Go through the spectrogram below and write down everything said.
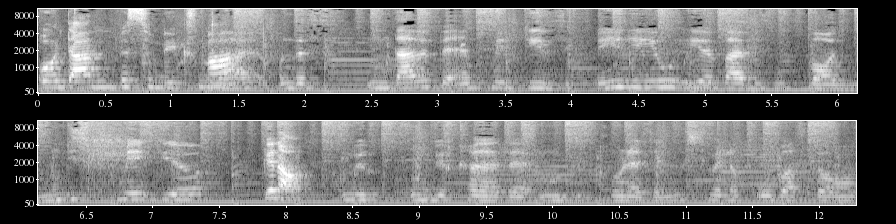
Und dann bis zum nächsten Mal. Mal. Und, das, und damit beenden wir dieses Video hier, weil wir sind morgen nicht mehr hier. Genau. Und wir, und wir können dann und wir können dann nicht mehr nach Oberstdorf.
